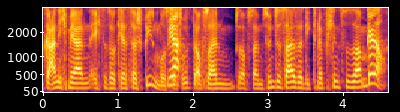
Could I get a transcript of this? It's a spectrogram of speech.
gar nicht mehr ein echtes Orchester spielen muss. Ja. Der drückt auf seinem, auf seinem Synthesizer die Knöpfchen zusammen Genau,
